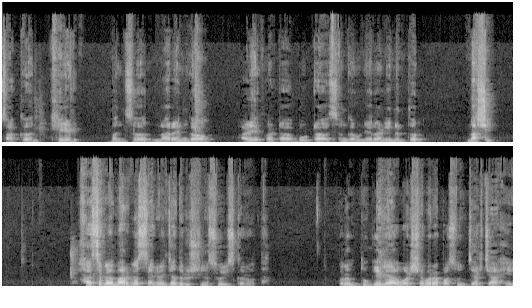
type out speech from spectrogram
चाकण खेड मनसर नारायणगाव आळेफाटा बोटा संगमनेर आणि नंतर नाशिक. हा सगळा मार्ग सगळ्यांच्या दृष्टीने सोयीस्कर होता. परंतु गेल्या वर्षभरापासून चर्चा आहे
